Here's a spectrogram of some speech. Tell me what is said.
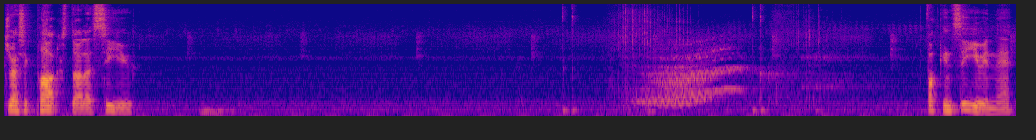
Jurassic Park style, I see you. Fucking see you in there.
